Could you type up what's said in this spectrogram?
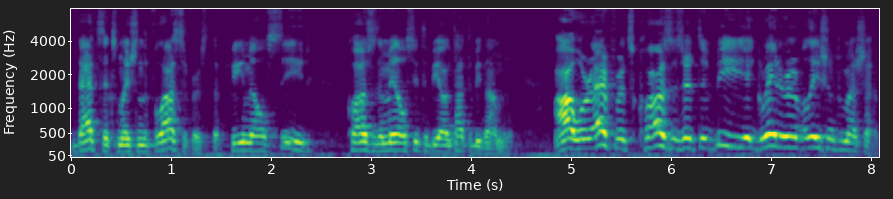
that's the explanation of the philosophers. The female seed causes the male seed to be on top to be dominant. Our efforts causes there to be a greater revelation from Hashem.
